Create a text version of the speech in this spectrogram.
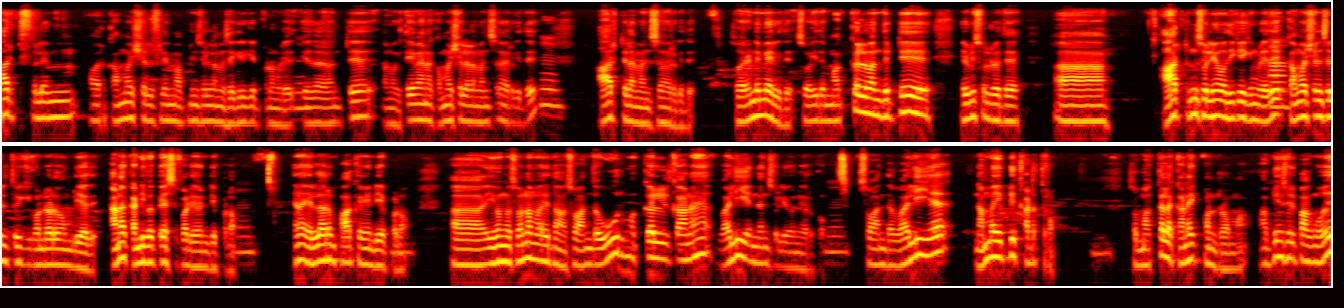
ஆர்ட் ஃபிலிம் ஒரு கமர்ஷியல் ஃபிலிம் அப்படின்னு சொல்லி நம்ம செக்ரிகேட் பண்ண முடியாது. இதை வந்துட்டு நமக்கு தேவையான கமர்ஷியல் எலமெண்ட்ஸும் இருக்குது. ஆர்ட் எலமெண்ட்ஸும் இருக்குது. ஸோ ரெண்டுமே இருக்குது. ஸோ இது மக்கள் வந்துட்டு எப்படி சொல்கிறது ஆர்ட்னு சொல்லியும் ஒதுக்கி வைக்க முடியாது ஆ. கமர்ஷியல் சொல்லி தூக்கி கொண்டாடவும் முடியாது. ஆனால் கண்டிப்பாக பேசப்பட வேண்டிய படம். ஏன்னா எல்லாரும் பார்க்க வேண்டிய படம். இவங்க சொன்ன மாதிரி தான் ஸோ அந்த ஊர் மக்களுக்கான வழி என்னன்னு சொல்லி ஒன்று இருக்கும். ஸோ அந்த வழியை நம்ம எப்படி கடத்துறோம். ஸோ மக்களை கனெக்ட் பண்ணுறோமா அப்படின்னு சொல்லி பார்க்கும்போது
